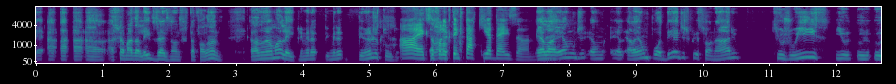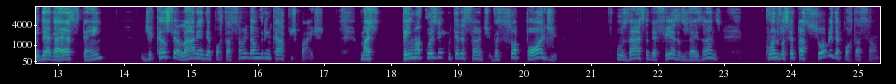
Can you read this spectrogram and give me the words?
é, a, a, a, a chamada lei dos 10 anos que está falando ela não é uma lei primeira, primeira primeiro de tudo ah é que você falou é, que tem que estar tá aqui há 10 anos ela né? é, um, é um ela é um poder discricionário que o juiz e o, o, o DHS têm de cancelarem a deportação e dar um green card para os pais. Mas tem uma coisa interessante: você só pode usar essa defesa dos 10 anos quando você está sob deportação.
